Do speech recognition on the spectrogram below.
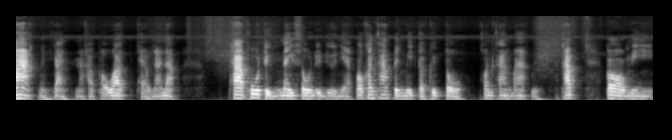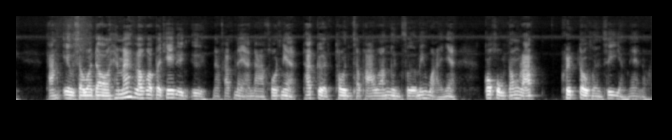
มากเหมือนกันนะครับ เพราะว่าแถวนั้นอะถ้าพูดถึงในโซนอื่นๆเนี่ยก็ค่อนข้างเป็นมิตรกับคริปโตค่อนข้างมากเลยนะครับ ก็มีทั้งเอลซาวาดอร์ใช่ไหมแล้วก็ประเทศอื่นๆนะครับ ในอนาคตเนี่ยถ้าเกิดทนสภาวะเงินเฟอ้อไม่ไหวเนี่ย ก็คงต้องรับคริปโตเคอเรนซีอย่างแน่นอน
